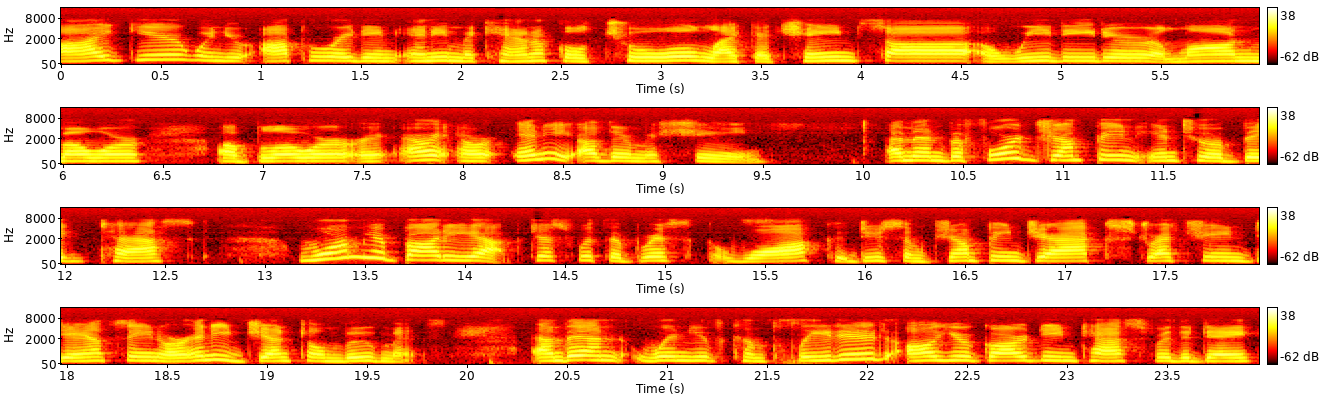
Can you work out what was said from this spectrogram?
eye gear when you're operating any mechanical tool like a chainsaw, a weed eater, a lawnmower, a blower, or, or any other machine. And then before jumping into a big task, warm your body up just with a brisk walk, do some jumping jacks, stretching, dancing, or any gentle movements. And then when you've completed all your gardening tasks for the day,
